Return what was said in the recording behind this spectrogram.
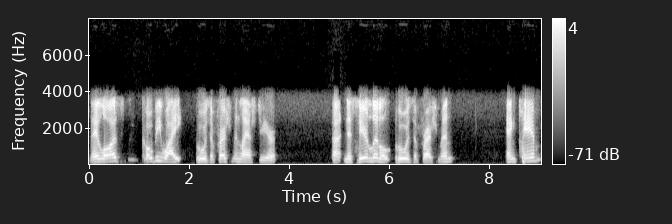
They lost Coby White, who was a freshman last year, uh, Nassir Little, who was a freshman, and Cam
